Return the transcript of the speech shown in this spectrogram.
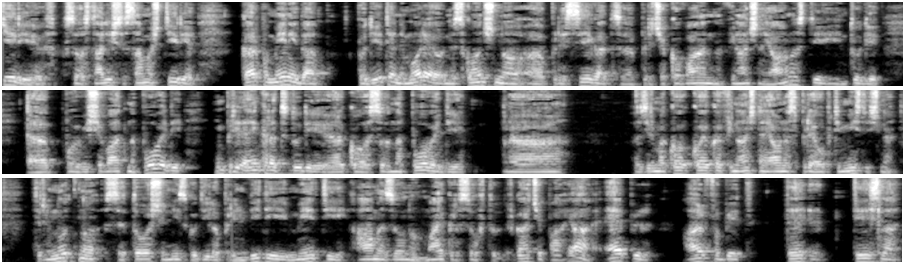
4, so ostali še samo 4, kar pomeni, da podjetja ne morejo neskončno eh, presegati eh, pričakovanj finančne javnosti in tudi eh, poviševati napovedi. In pride enkrat tudi, ko so napovedi, oziroma ko, ko je finančna javnost preoptimistična. Trenutno se to še ni zgodilo pri Nvidiji, Meti, Amazonu, Microsoftu, drugače pa ja, Apple, Alphabet, te, Tesla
